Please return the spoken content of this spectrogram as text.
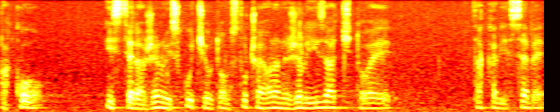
Pa ko istjera ženu iz kuće u tom slučaju, ona ne želi izaći, to je takav je sebe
